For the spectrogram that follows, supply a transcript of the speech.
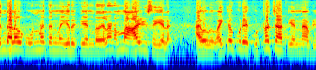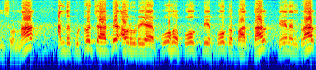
எந்த அளவுக்கு உண்மைத்தன்மை இருக்குது என்பதையெல்லாம் நம்ம ஆய்வு செய்யலை. அவர்கள் வைக்கக்கூடிய குற்றச்சாட்டு என்ன அப்படின்னு சொன்னால் அந்த குற்றச்சாட்டு அவர்களுடைய போக போக்கிய போக்கை பார்த்தால் ஏனென்றால்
